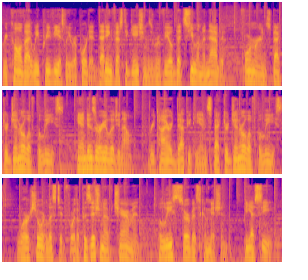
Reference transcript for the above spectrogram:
Recall that we previously reported that investigations revealed that Suleiman Abba, former Inspector General of Police, and Israel Janel, retired Deputy Inspector General of Police, were shortlisted for the position of Chairman, Police Service Commission, PSC.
